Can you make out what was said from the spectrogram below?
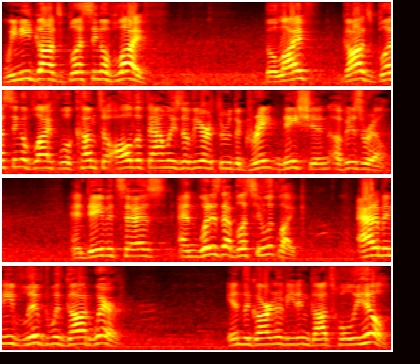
We need God's blessing of life. The life, God's blessing of life will come to all the families of the earth through the great nation of Israel. And David says, and what does that blessing look like? Adam and Eve lived with God where? In the Garden of Eden, God's holy hill.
